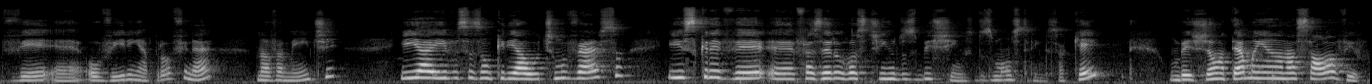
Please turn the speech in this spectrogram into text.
ver, é, ouvirem a prof, né? Novamente. E aí vocês vão criar o último verso e escrever, é, fazer o rostinho dos bichinhos, dos monstrinhos, ok? Um beijão, até amanhã na nossa aula ao vivo,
